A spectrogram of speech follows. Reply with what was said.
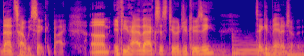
that's how we say goodbye. Um, if you have access to a jacuzzi, take advantage of it.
